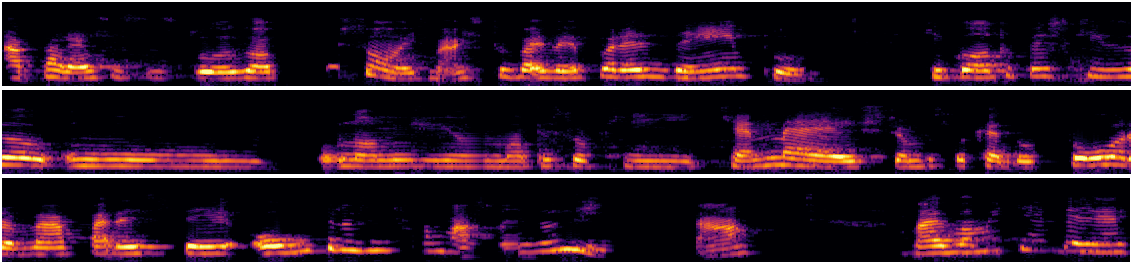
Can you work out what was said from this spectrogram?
aparecem essas duas opções, mas tu vai ver, por exemplo, que quando pesquisa um, o nome de uma pessoa que, que é mestre, uma pessoa que é doutora, vai aparecer outras informações ali, tá? Mas vamos entender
